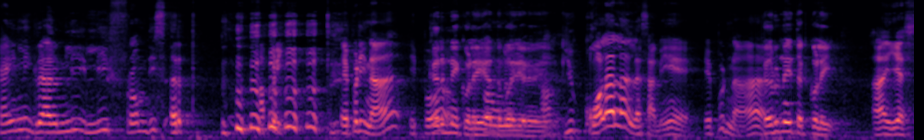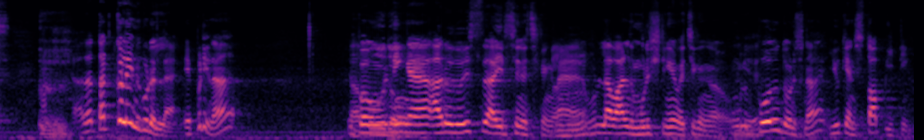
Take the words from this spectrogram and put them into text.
kindly grandly leave from this earth. அப்படி. எப்படின்னா இப்போ கருணை கொலை அந்த ஐயோ, கொலைலாம் இல்லை சாமி. எப்படின்னா கருணை தற்கொலை. ஆ எஸ் அது தற்கொலைன்னு கூட இல்லை. எப்படின்னா இப்போ. நீங்க அறுபது வயசு ஆயிடுச்சுன்னு வச்சுக்கோங்களேன். ஃபுல்லாக வாழ்ந்து முடிச்சிட்டீங்க வச்சுக்கோங்க. உங்களுக்கு போதும் தோணுச்சுன்னா you can stop eating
